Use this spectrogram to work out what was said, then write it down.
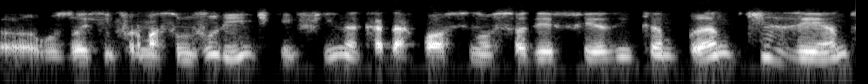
uh, usou essa informação jurídica, enfim, né? cada qual assinou sua defesa encampando, dizendo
